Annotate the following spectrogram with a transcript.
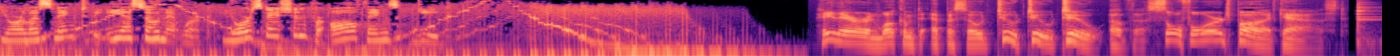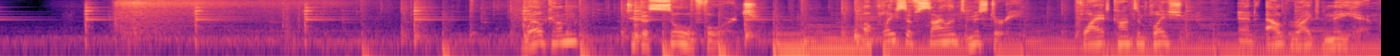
You're listening to the ESO Network, your station for all things geek. Hey there, and welcome to episode 222 of the Soul Forge podcast. Welcome to the Soul Forge, a place of silent mystery, quiet contemplation, and outright mayhem.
